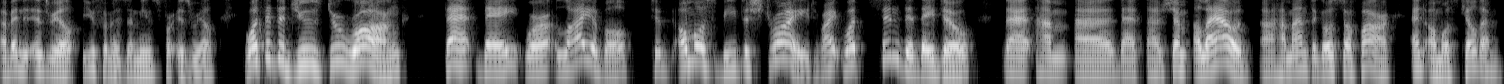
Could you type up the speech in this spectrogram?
of Israel? Euphemism means for Israel. What did the Jews do wrong that they were liable to almost be destroyed, right? What sin did they do that um, uh, that Hashem allowed uh, Haman to go so far and almost kill them?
